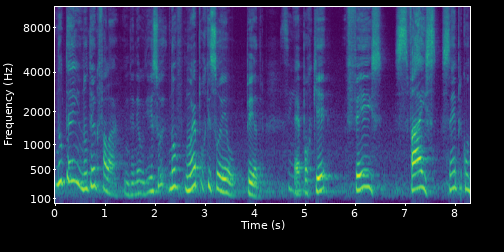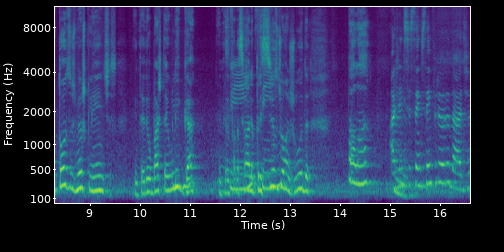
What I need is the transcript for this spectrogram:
não tem, não tem o que falar, entendeu? Isso não, não é porque sou eu, Pedro. Sim. É porque fez, faz sempre com todos os meus clientes, entendeu? Basta eu ligar, entendeu? Sim, Fala assim, olha, eu preciso sim. de uma ajuda. Tá lá. A gente se sente sem prioridade.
